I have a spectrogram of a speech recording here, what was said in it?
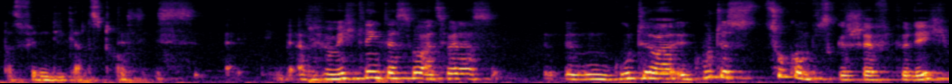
Das finden die ganz toll. das ist, also für mich klingt das so, als wäre das ein, guter, ein gutes Zukunftsgeschäft für dich.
